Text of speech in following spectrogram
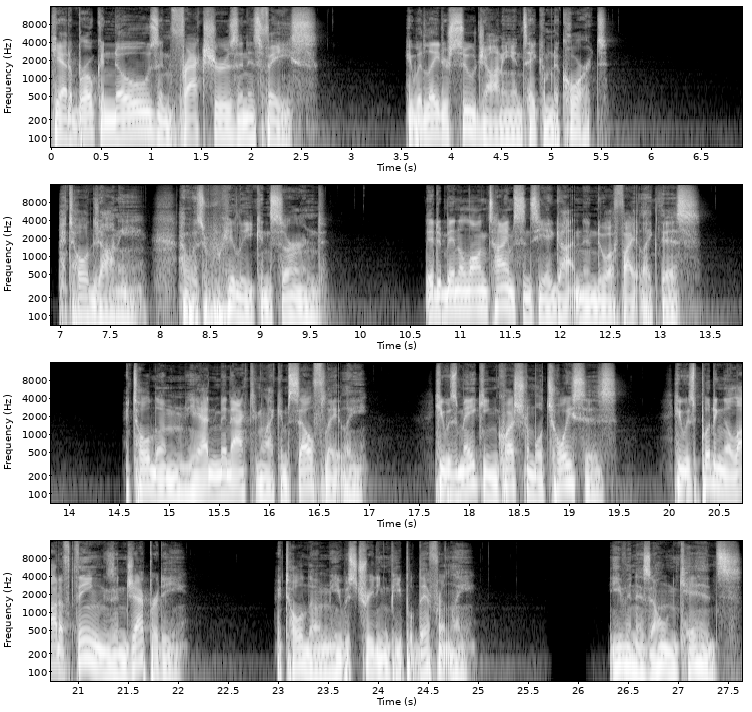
He had a broken nose and fractures in his face. He would later sue Johnny and take him to court. I told Johnny I was really concerned. It had been a long time since he had gotten into a fight like this. I told him he hadn't been acting like himself lately. He was making questionable choices. He was putting a lot of things in jeopardy. I told him he was treating people differently. Even his own kids.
